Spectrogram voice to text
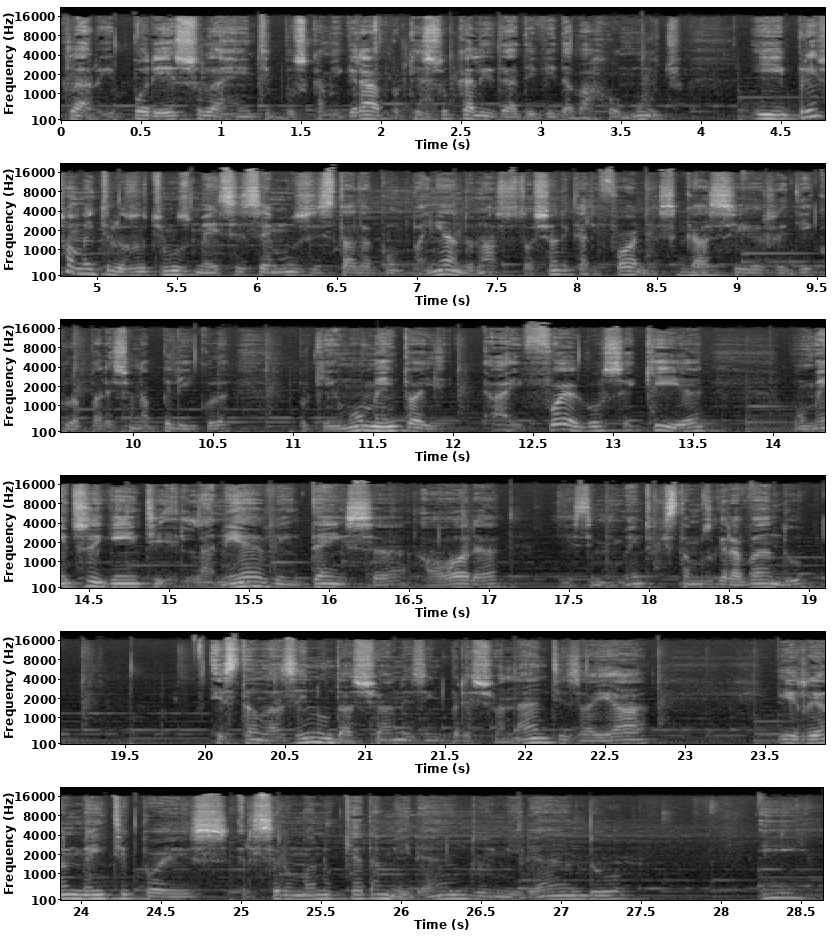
Claro, e por isso a gente busca migrar, porque sua qualidade de vida baixou muito. E principalmente nos últimos meses hemos estado acompanhando nossa situação de Califórnia, é quase ridícula, parece uma película, porque em um momento há fogo, sequia, momento seguinte, a neve intensa, agora, nesse momento que estamos gravando, estão as inundações impressionantes allá, e realmente, pois, o ser humano queda mirando e mirando, e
